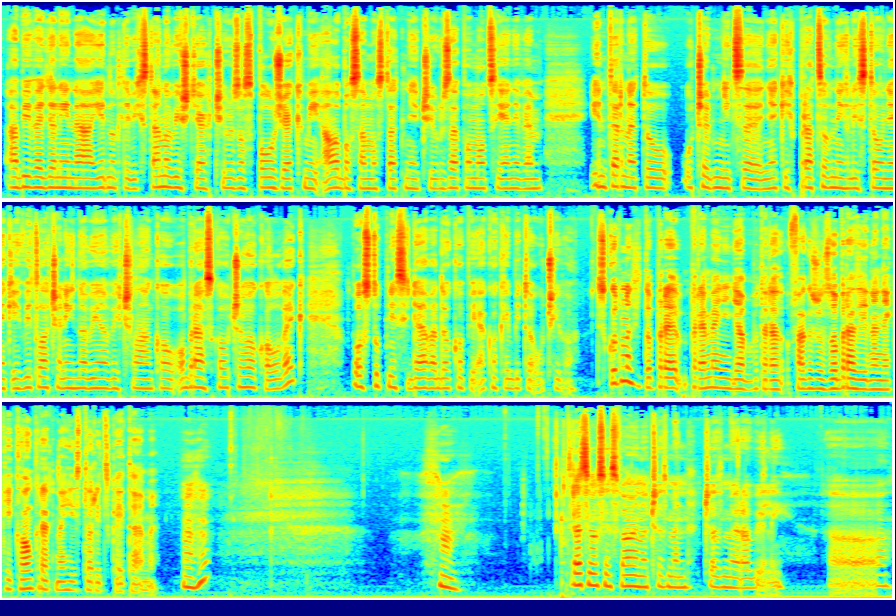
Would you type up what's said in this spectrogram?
Aby vedeli na jednotlivých stanovišťach, či už so spolužiakmi, alebo samostatne, či už za pomoci, ja neviem, internetu, učebnice, nejakých pracovných listov, nejakých vytlačených novinových článkov, obrázkov, čohokoľvek, postupne si dávať dokopy ako keby to učivo. Skúsme si to pre, premeniť, alebo teda fakt, že zobraziť na nejakej konkrétnej historickej téme. Uh-huh. Hm. Teraz si musím spomenúť, čo sme, čo sme robili. Uh,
